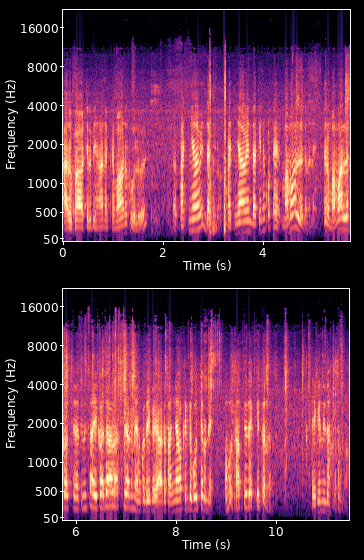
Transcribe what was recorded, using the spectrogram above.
අරූපාවචර ධ්‍යාන ක්‍රමානුකූලව ප්‍රඥාවෙන් දකිනවා. ප්‍රඥාවෙන් දකිනකොට මම අල්ලගෙන නැහැ. ඒතර මම අල්ලගත්තේ නැති නිසා ඒක අදාළත්වයක් නැහැ. මොකද ඒක යාට සංඥාවක් හිට ගොච්චර නැහැ. මම සත්‍ය දැක්ක එතන. ඒකෙන් නිදහස් වුණා.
